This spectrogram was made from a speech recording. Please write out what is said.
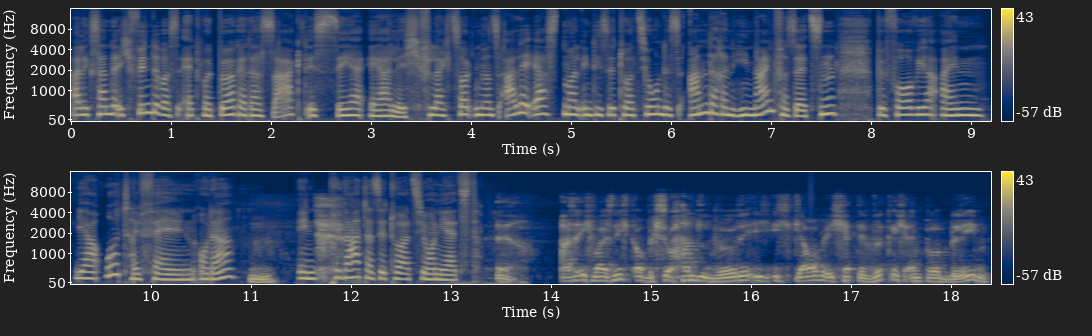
Alexander, ich finde, was Edward Berger da sagt, ist sehr ehrlich. Vielleicht sollten wir uns alle erstmal in die Situation des anderen hineinversetzen, bevor wir ein ja, Urteil fällen, oder? Mhm. In privater Situation jetzt. Ja. Also ich weiß nicht, ob ich so handeln würde. Ich, ich, glaube, ich hätte wirklich ein Problem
